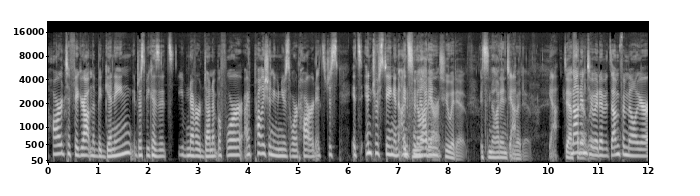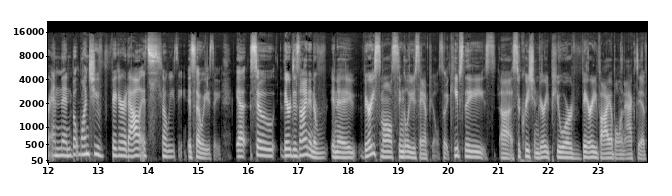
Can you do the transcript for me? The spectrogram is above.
hard to figure out in the beginning just because it's you've never done it before. I probably shouldn't even use the word hard. It's just it's interesting and unfamiliar. It's not intuitive. It's not intuitive. Yeah. Not Definitely. intuitive. It's unfamiliar. And then, but once you figure it out, it's so easy. It's so easy. Yeah. So they're designed in a in a very small single use ampule, so it keeps the uh, secretion very pure, very viable and active.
